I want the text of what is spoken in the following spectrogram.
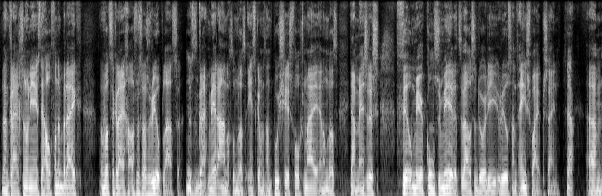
Dan krijgen ze nog niet eens de helft van het bereik wat ze krijgen als we ze als reel plaatsen. Dus het krijgt meer aandacht omdat Instagram het aan het pushen is volgens mij. En omdat ja, mensen dus veel meer consumeren terwijl ze door die reels aan het heen swipen zijn. Ja. Ehm,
